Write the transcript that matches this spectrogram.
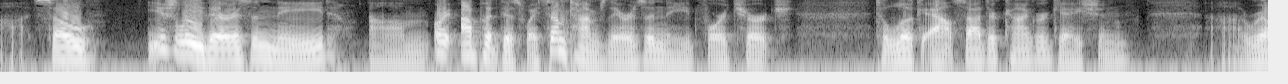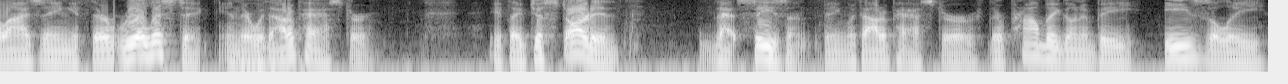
Uh, so, usually there is a need, um, or I'll put it this way sometimes there is a need for a church to look outside their congregation, uh, realizing if they're realistic and they're without a pastor, if they've just started that season being without a pastor, they're probably going to be easily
